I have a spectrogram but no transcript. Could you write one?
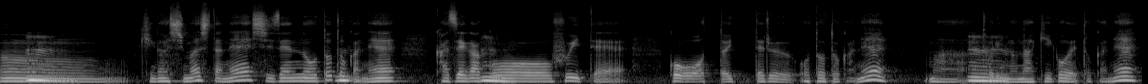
うん。気がしましたね。自然の音とかね、風がこう吹いてゴーッといってる音とかね。まあ鳥の鳴き声とかね。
